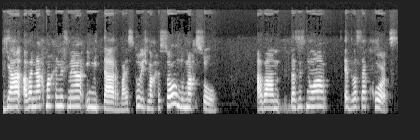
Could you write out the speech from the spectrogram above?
Ja, aber nachmachen ist mehr imitar, weißt du, ich mache so und du machst so. Aber das ist nur etwas sehr kurz.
